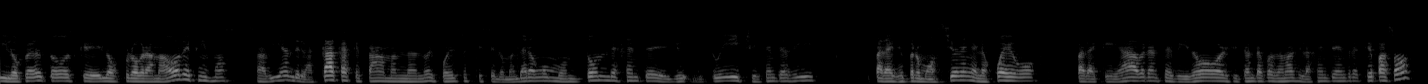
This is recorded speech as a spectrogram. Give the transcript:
Y lo peor de todo es que los programadores mismos sabían de la caca que estaban mandando y por eso es que se lo mandaron un montón de gente de, Twitch y gente así para que promocionen el juego, para que abran servidores y tanta cosa más y la gente entre. ¿Qué pasó?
